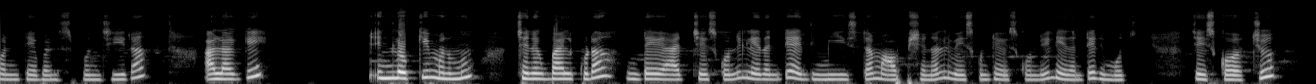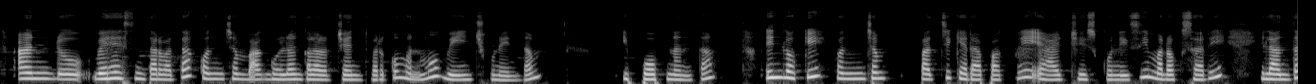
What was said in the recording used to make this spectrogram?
వన్ టేబుల్ స్పూన్ జీరా అలాగే ఇందులోకి మనము శనగబాయలు కూడా ఉంటే యాడ్ చేసుకోండి. లేదంటే అది మీ ఇష్టం ఆప్షనల్ వేసుకుంటే వేసుకోండి. లేదంటే రిమూవ్ చేసుకోవచ్చు. అండ్ వేసేసిన తర్వాత కొంచెం బాగా గోల్డెన్ కలర్ వచ్చేంత వరకు మనము వేయించుకునేద్దాం. ఈ పోపునంతా ఇందులోకి కొంచెం పచ్చి కెరాపాకుని యాడ్ చేసుకునేసి మరొకసారి ఇలా అంతా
